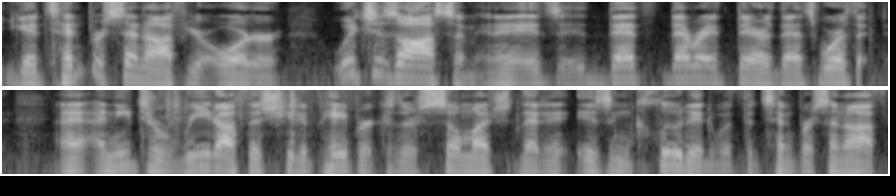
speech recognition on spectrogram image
you get 10% off your order, which is awesome. And it's that that right there, that's worth it. I, I need to read off this sheet of paper because there's so much that is included with the 10% off.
